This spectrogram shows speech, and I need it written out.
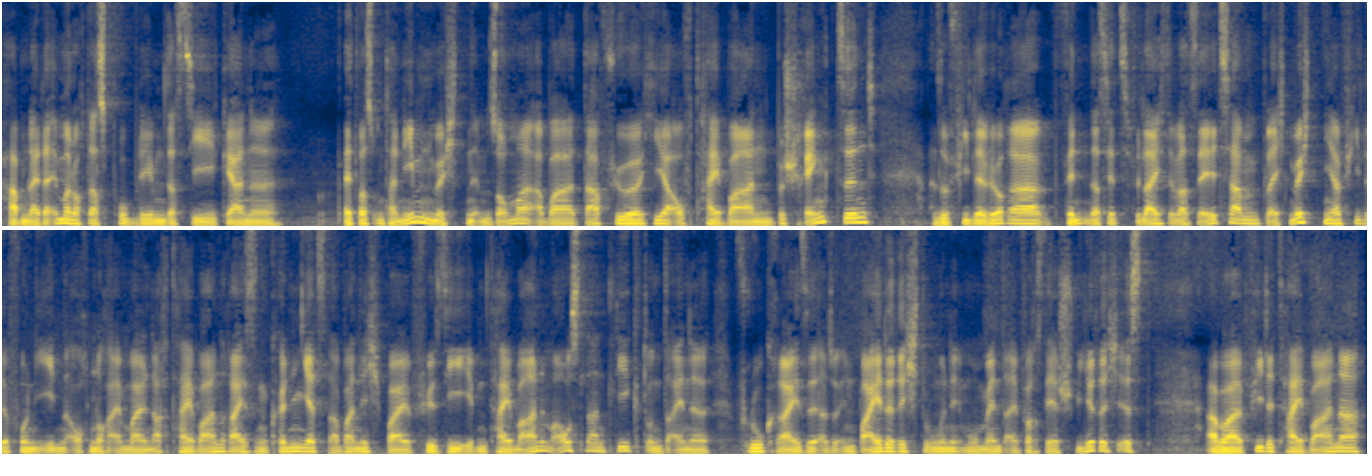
haben leider immer noch das Problem, dass sie gerne etwas unternehmen möchten im Sommer, aber dafür hier auf Taiwan beschränkt sind. Also viele Hörer finden das jetzt vielleicht etwas seltsam. Vielleicht möchten ja viele von Ihnen auch noch einmal nach Taiwan reisen, können jetzt aber nicht, weil für sie eben Taiwan im Ausland liegt und eine Flugreise, also in beide Richtungen im Moment einfach sehr schwierig ist. Aber viele Taiwaner,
